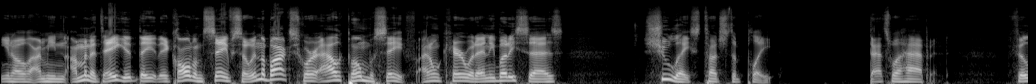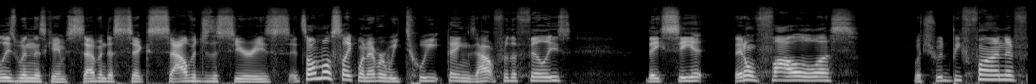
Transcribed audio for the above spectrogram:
you know, I mean, I'm gonna take it. They they called him safe. So in the box score, Alec Bohm was safe. I don't care what anybody says. Shoelace touched the plate. That's what happened. Phillies win this game seven to six, salvage the series. It's almost like whenever we tweet things out for the Phillies, they see it. They don't follow us, which would be fun if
